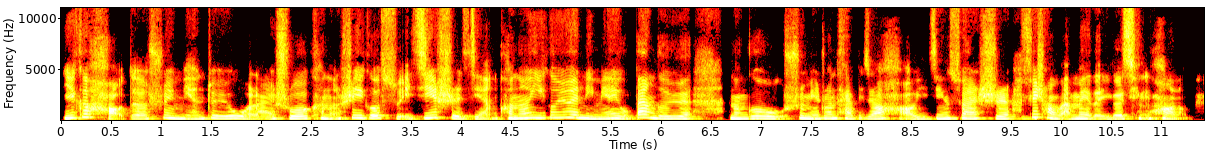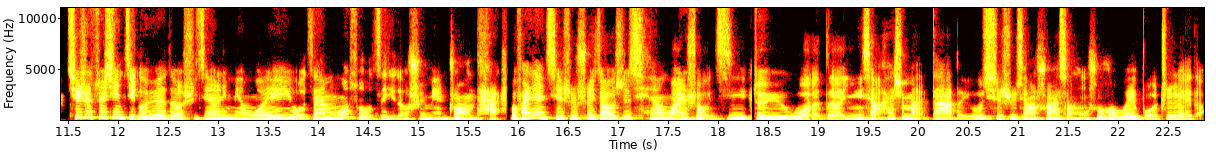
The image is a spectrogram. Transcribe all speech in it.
一个好的睡眠对于我来说，可能是一个随机事件，可能一个月里面有半个月能够睡眠状态比较好，已经算是非常完美的一个情况了。其实最近几个月的时间里面，我也有在摸索自己的睡眠状态。我发现，其实睡觉之前玩手机对于我的影响还是蛮大的，尤其是像刷小红书和微博之类的。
